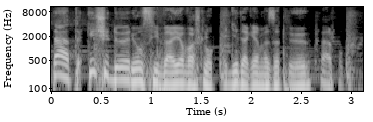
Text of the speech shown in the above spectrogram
Tehát kis idő, jó szívvel javaslok egy idegenvezető felfogásra.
